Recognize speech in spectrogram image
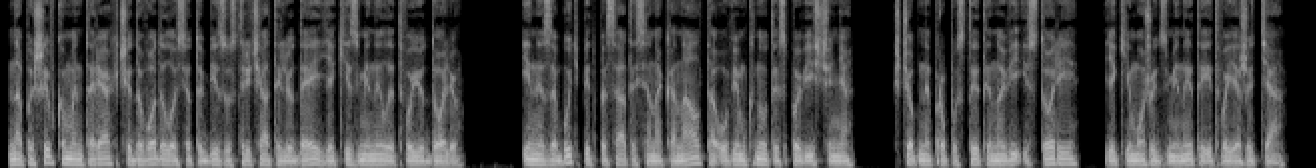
Напиши в коментарях, чи доводилося тобі зустрічати людей, які змінили твою долю. І не забудь підписатися на канал та увімкнути сповіщення, щоб не пропустити нові історії, які можуть змінити і твоє життя.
